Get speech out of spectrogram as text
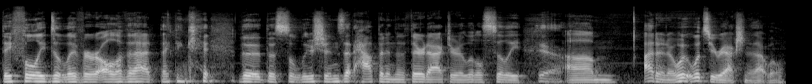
they fully deliver all of that. I think the the solutions that happen in the third act are a little silly. Yeah. Um, I don't know. What's your reaction to that, Will?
